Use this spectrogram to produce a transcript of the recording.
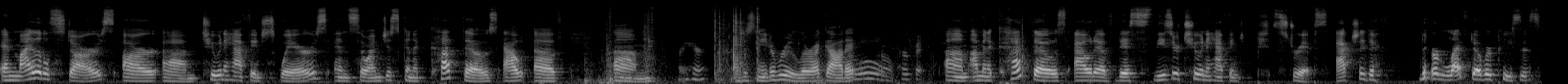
And my little stars are um, two and a half inch squares. And so I'm just going to cut those out of, um, Right here. I just need a ruler, I got it. Oh, perfect. Um, I'm going to cut those out of this. These are two and a half inch strips. Actually, they're, they're leftover pieces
